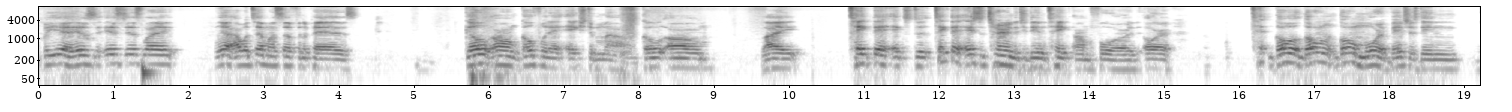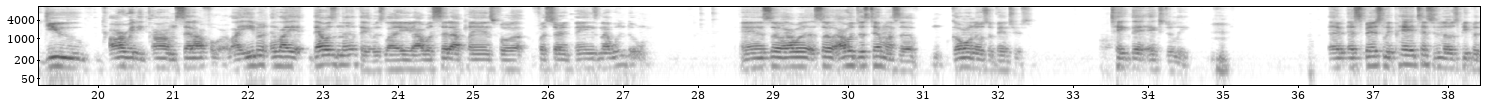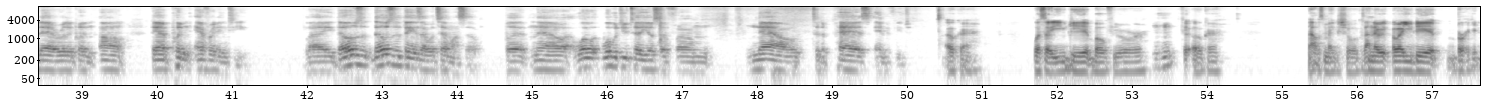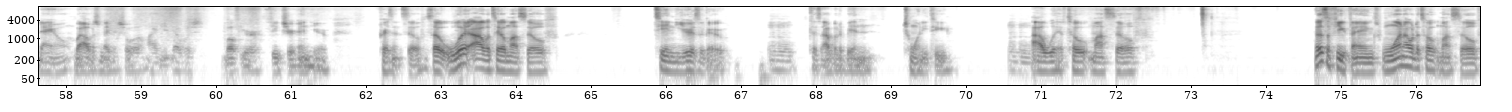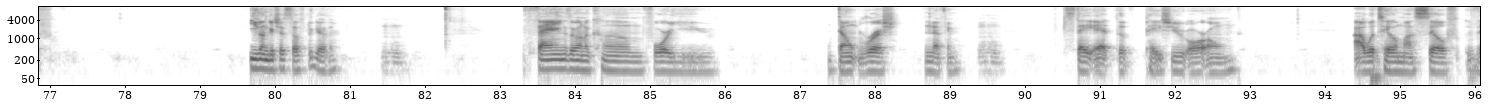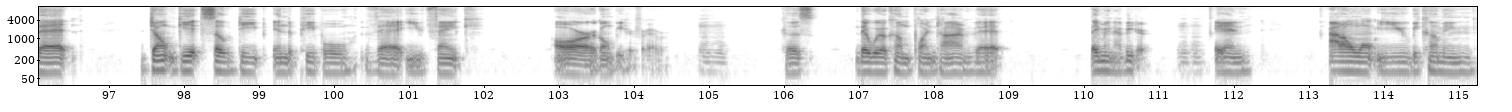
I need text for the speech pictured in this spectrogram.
But yeah, it's it's just like yeah, I would tell myself in the past, go um go for that extra mile. Go um like take that extra take that extra turn that you didn't take um before or t- go go on go on more adventures than you already um set out for. Like even and like that was another thing. It was like I would set out plans for for certain things and I wouldn't do them. And so I would so I would just tell myself, go on those adventures. Take that extra leap. Mhm. E- Especially pay attention to those people that are really putting um that are putting effort into you. Like those those are the things I would tell myself. But now, what what would you tell yourself from now to the past and the future? Okay. Well, so you did both your Mhm. okay. I was making sure because I know well you did break it down, but I was making sure like that was both your future and your present self. So what I would tell myself ten years ago, Mm-hmm. because I would have been twenty two, Mm-hmm. I would have told myself there's a few things. One, I would have told myself, you're gonna get yourself together. Mm-hmm. things are gonna come for you. Don't rush nothing. Mm-hmm. Stay at the pace you are on. I would tell myself that don't get so deep into people that you think are gonna be here forever. Mm-hmm. Because there will come a point in time that they may not be there. Mm-hmm. and I don't want you becoming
